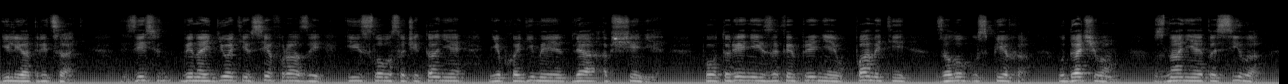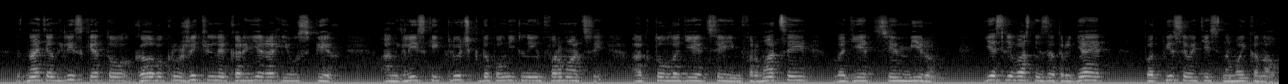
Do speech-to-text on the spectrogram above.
или отрицать. Здесь вы найдете все фразы и словосочетания, необходимые для общения. Повторение и закрепление в памяти – залог успеха. Удачи вам! Знание – это сила. Знать английский – это головокружительная карьера и успех. Английский – ключ к дополнительной информации, а кто владеет всей информацией, владеет всем миром. Если вас не затрудняет, Подписывайтесь на мой канал.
